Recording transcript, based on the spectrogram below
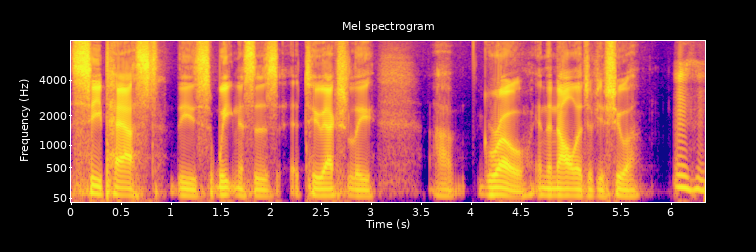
see past these weaknesses to actually uh, grow in the knowledge of Yeshua. Mm-hmm.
